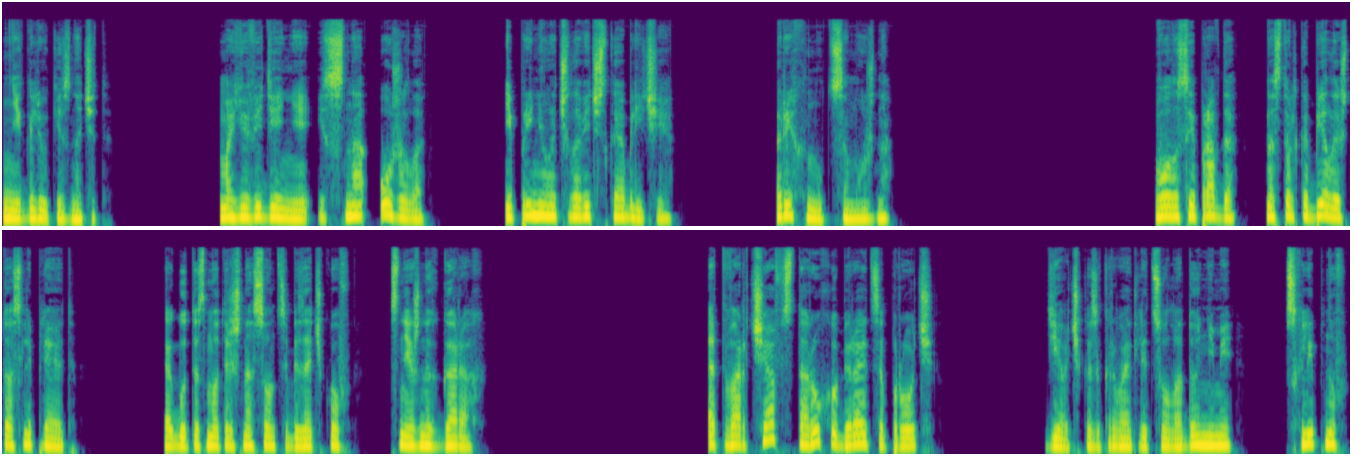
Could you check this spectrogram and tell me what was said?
Не глюки, значит. Мое видение из сна ожило и приняло человеческое обличие. Рехнуться можно. Волосы и правда настолько белые, что ослепляют как будто смотришь на солнце без очков в снежных горах. Отворчав, старуха убирается прочь. Девочка закрывает лицо ладонями, схлипнув,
